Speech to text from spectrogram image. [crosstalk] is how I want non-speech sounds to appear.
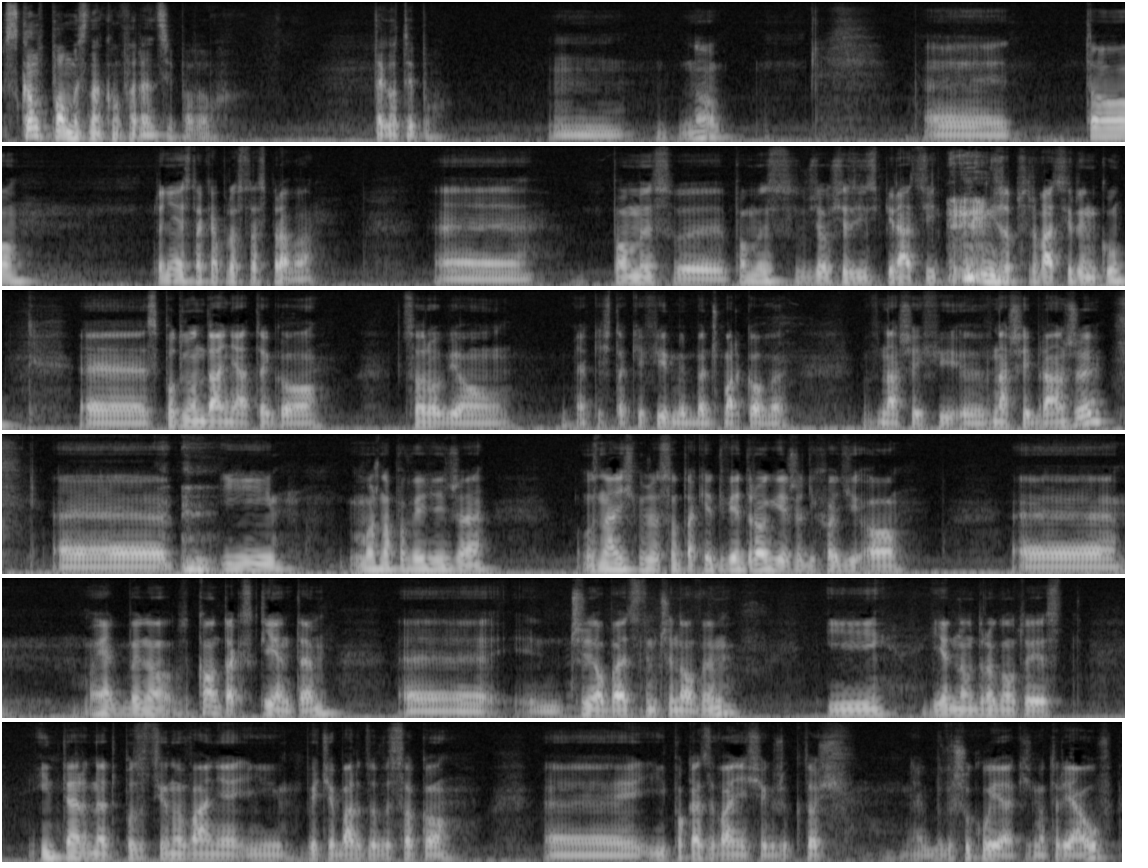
Skąd pomysł na konferencję, Paweł? Tego typu. Mm, No, to, to nie jest taka prosta sprawa. E, Pomysł, e, pomysł wziął się z inspiracji [clears throat] z obserwacji rynku, e, z podglądania tego, co robią jakieś takie firmy benchmarkowe w naszej, w naszej branży. E, [clears throat] I można powiedzieć, że uznaliśmy, że są takie dwie drogi, jeżeli chodzi o e, no jakby no, kontakt z klientem, e, czy obecnym, czy nowym. I jedną drogą to jest internet, pozycjonowanie i bycie bardzo wysoko e, i pokazywanie się, że ktoś jakby wyszukuje jakichś materiałów.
